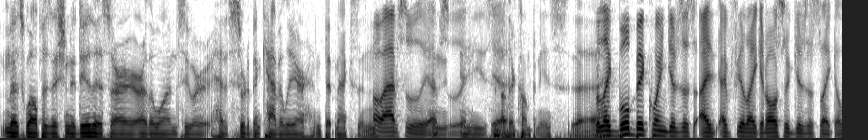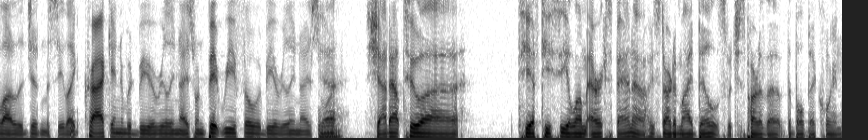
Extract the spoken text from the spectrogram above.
most well positioned to do this are, are the ones who are have sort of been cavalier in BitMEX and Oh, absolutely, and, absolutely. and these Yeah. other companies. Uh, But like Bull Bitcoin gives us, I, I feel like it also gives us like a lot of legitimacy. Like Kraken would be a really nice one. Bitrefill would be a really nice Yeah. one. Shout out to uh, TFTC alum Eric Spano, who started My Bills, which is part of the, the Bull Bitcoin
